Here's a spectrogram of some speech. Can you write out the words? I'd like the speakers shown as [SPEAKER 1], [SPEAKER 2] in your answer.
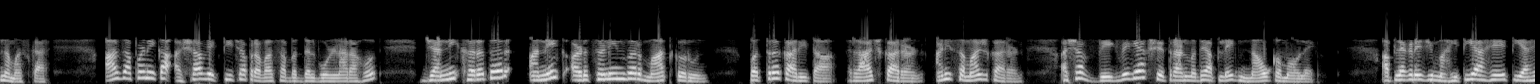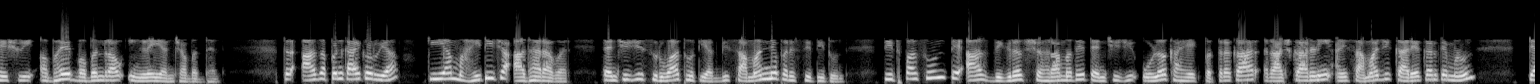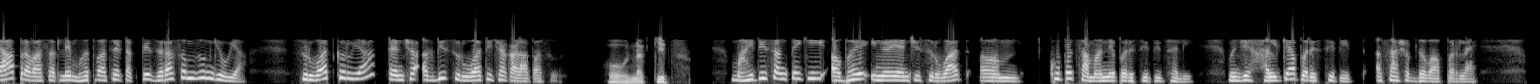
[SPEAKER 1] नमस्कार. आज आपण एका अशा व्यक्तीच्या प्रवासाबद्दल बोलणार आहोत ज्यांनी खरं तर अनेक अडचणींवर मात करून पत्रकारिता राजकारण आणि समाजकारण अशा वेगवेगळ्या क्षेत्रांमध्ये आपले एक नाव कमावलंय. आपल्याकडे जी माहिती आहे ती आहे श्री अभय बबनराव इंगळे यांच्याबद्दल. तर आज आपण काय करूया की या माहितीच्या आधारावर त्यांची जी सुरुवात होती अगदी सामान्य परिस्थितीतून तिथपासून ते आज दिग्रस शहरामध्ये त्यांची जी ओळख आहे एक पत्रकार राजकारणी आणि सामाजिक कार्यकर्ते म्हणून त्या प्रवासातले महत्त्वाचे टप्पे जरा समजून घेऊया. सुरुवात करूया त्यांच्या अगदी सुरुवातीच्या काळापासून.
[SPEAKER 2] हो नक्कीच.
[SPEAKER 1] माहिती सांगते की अभय इंगळे यांची सुरुवात खूपच सामान्य परिस्थितीत झाली. म्हणजे हलक्या परिस्थितीत असा शब्द वापरलाय.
